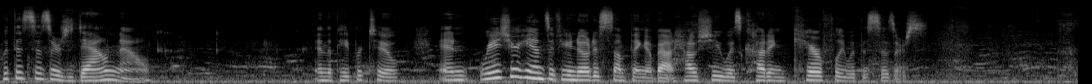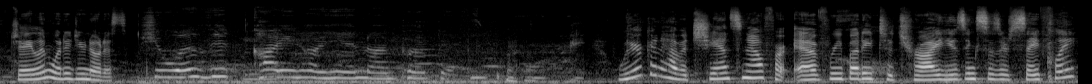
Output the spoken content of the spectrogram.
put the scissors down now and the paper too. And raise your hands if you noticed something about how she was cutting carefully with the scissors. Jalen, what did you notice? She wasn't cutting her hand on purpose. Mm-hmm. We're going to have a chance now for everybody to try using scissors safely.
